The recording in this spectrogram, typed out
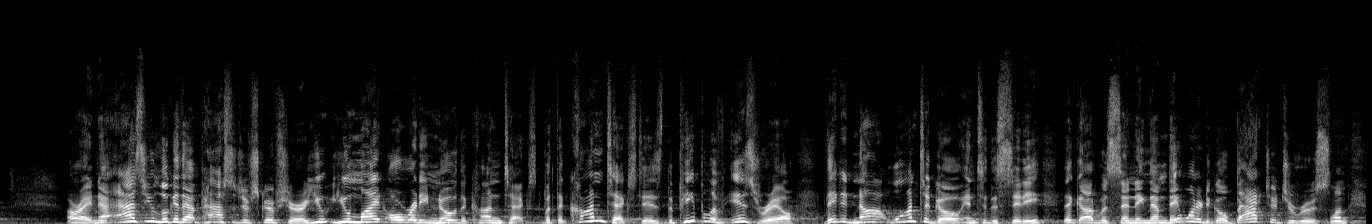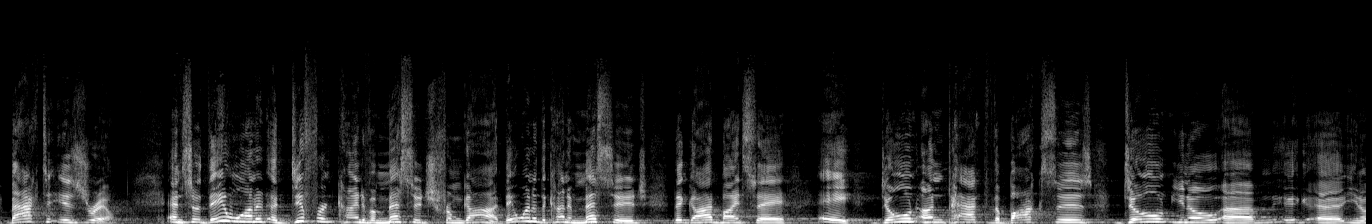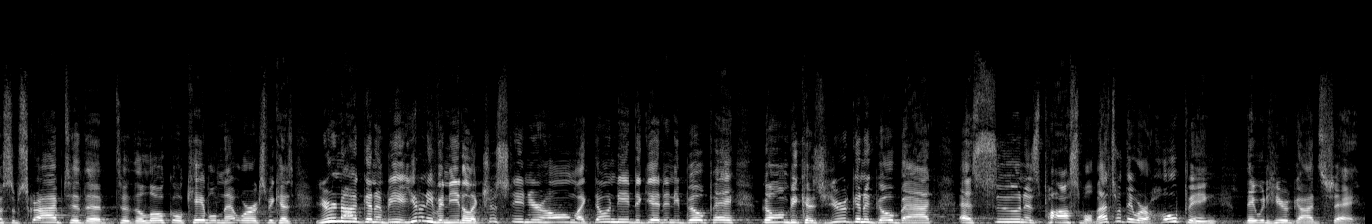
All right, now as you look at that passage of scripture, you, you might already know the context, but the context is the people of Israel, they did not want to go into the city that God was sending them. They wanted to go back to Jerusalem, back to Israel. And so they wanted a different kind of a message from God. They wanted the kind of message that God might say, hey, don't unpack the boxes. Don't, you know, um, uh, you know, subscribe to the to the local cable networks because you're not going to be. You don't even need electricity in your home. Like, don't need to get any bill pay going because you're going to go back as soon as possible. That's what they were hoping they would hear God say.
